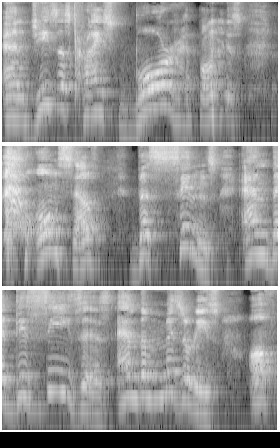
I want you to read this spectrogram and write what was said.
and Jesus Christ bore upon his own self the sins and the diseases and the miseries of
